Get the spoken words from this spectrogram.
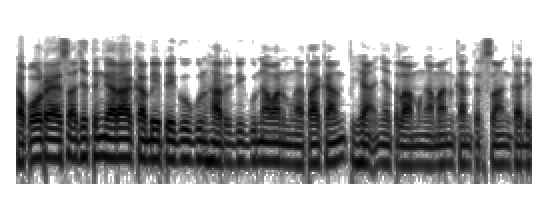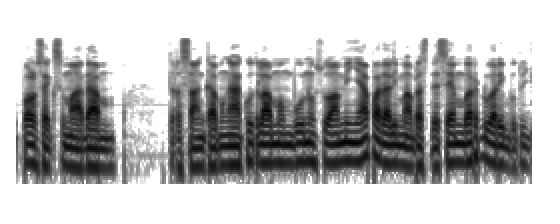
Kapolres Aceh Tenggara KBP Gugun Hardi Gunawan mengatakan pihaknya telah mengamankan tersangka di Polsek Semadam. Tersangka mengaku telah membunuh suaminya pada 15 Desember 2017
